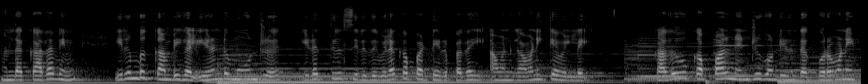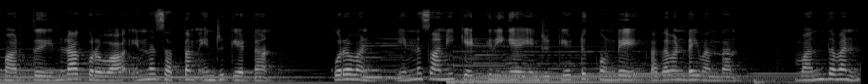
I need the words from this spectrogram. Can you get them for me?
அந்த கதவின் இரும்பு கம்பிகள் இரண்டு மூன்று இடத்தில் சிறிது விளக்கப்பட்டிருப்பதை அவன் கவனிக்கவில்லை. கதவு கப்பால் நின்று கொண்டிருந்த குறவனை பார்த்து என்னடா குறவா? என்ன சத்தம்? என்று கேட்டான். குறவன் என்ன சாமி கேட்கிறீங்க? என்று கேட்டுக்கொண்டே கதவண்டை வந்தான். வந்தவன்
